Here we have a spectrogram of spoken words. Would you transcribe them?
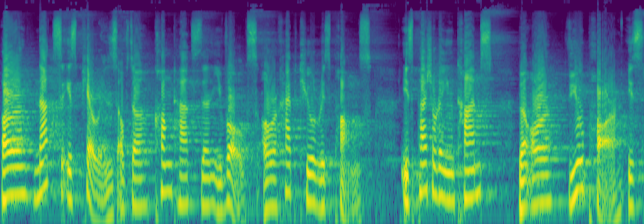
Our next experience of the context then evokes our habitual response, especially in times when our willpower is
